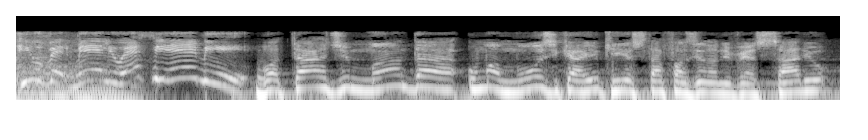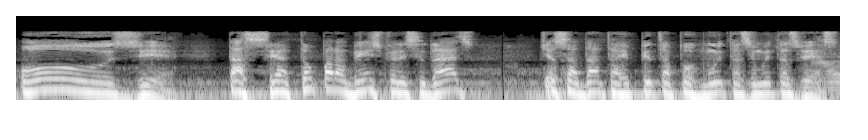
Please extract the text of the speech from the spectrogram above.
Rio Vermelho FM. Boa tarde, manda uma música aí que está fazendo aniversário hoje. Tá certo, então parabéns, felicidades. Que essa data repita por muitas e muitas vezes.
